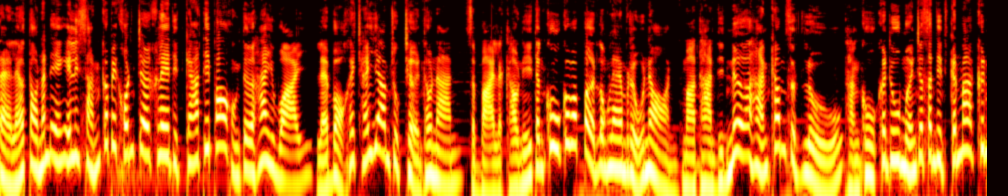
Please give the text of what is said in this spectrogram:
แต่แล้วตอนนั้นเองเอลิสันก็ไปค้นเจอเครดิตการ์ดที่พ่อของเธอให้ไว้ และบอกให้ใช้ยามฉุกเฉินเท่านั้น สบายละคราวนี้ทั้งคู่ก็มาเปิดโรงแรมหรูนอน มาทานดินเนอร์อาหารค่ำสุดหรูทั้งคู่ก็ดูเหมือนจะสนิทกันมากขึ้น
